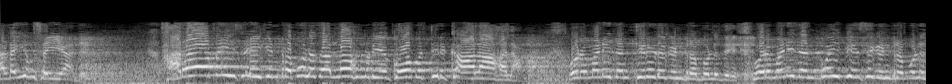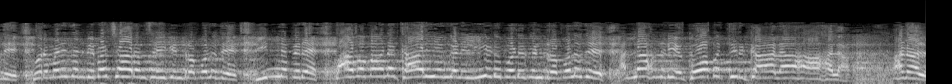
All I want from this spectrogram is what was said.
தடையும் செய்யாது. ஹராமை செய்கின்ற பொழுது அல்லாஹனுடைய கோபத்திற்கு ஆளாகலாம். ஒரு மனிதன் திருடுகின்ற பொழுது ஒரு மனிதன் பொய் பேசுகின்ற பொழுது ஒரு மனிதன் விபச்சாரம் செய்கின்ற பொழுது இன்ன பிற பாவமான காரியங்களில் ஈடுபடுகின்ற பொழுது அல்லாஹனுடைய கோபத்திற்கு ஆளாக ஆகலாம். ஆனால்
